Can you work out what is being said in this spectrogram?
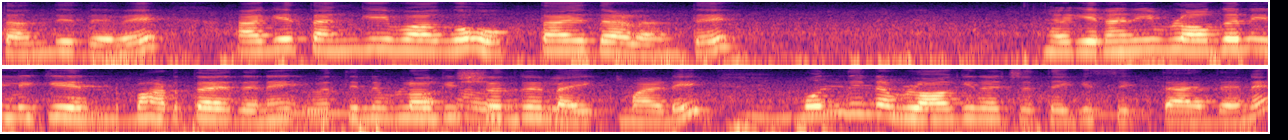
ತಂದಿದ್ದೇವೆ. ಹಾಗೆ ತಂಗಿ ಇವಾಗ ಹೋಗ್ತಾ ಇದ್ದಾಳಂತೆ. ಹಾಗೆ ನಾನು ಈ ವ್ಲಾಗನ್ನು ಇಲ್ಲಿಗೆ ಎಂಡ್ ಮಾಡ್ತಾ ಇದ್ದೇನೆ. ಇವತ್ತಿನ ವ್ಲಾಗ್ ಇಷ್ಟಂದರೆ ಲೈಕ್ ಮಾಡಿ. ಮುಂದಿನ ವ್ಲಾಗಿನ ಜೊತೆಗೆ ಸಿಗ್ತಾ ಇದ್ದೇನೆ.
